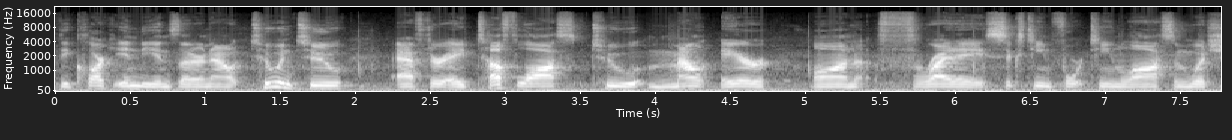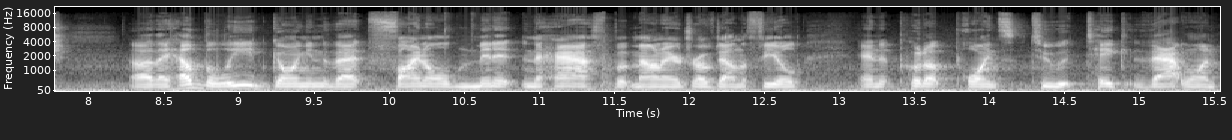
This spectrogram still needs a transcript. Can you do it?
the Clark Indians that are now two and two after a tough loss to Mount Ayr on Friday, 16-14 loss in which uh, they held the lead going into that final minute and a half, but Mount Ayr drove down the field and put up points to take that one.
